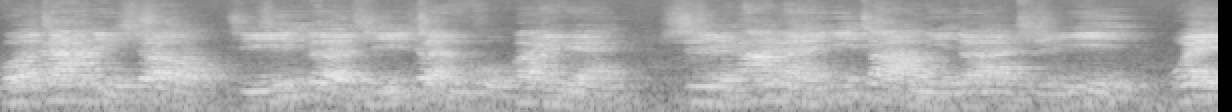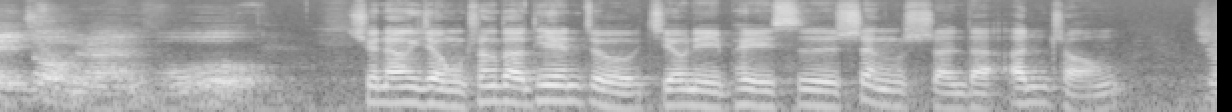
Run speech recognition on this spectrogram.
国家领袖及各级政府官员，使他们依照你的旨意。为众人服务，全能永生的天主，求你配赐圣神的恩宠，求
